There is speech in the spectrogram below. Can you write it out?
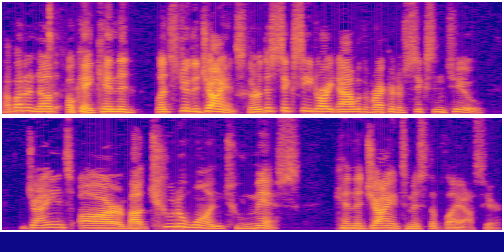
How about another? Okay, can the let's do the Giants. They're the sixth seed right now with a record of six and two. Giants are about two to one to miss. Can the Giants miss the playoffs here?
